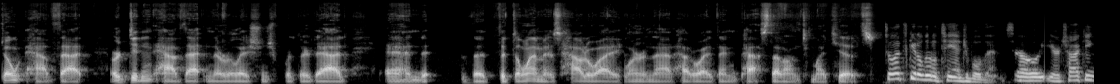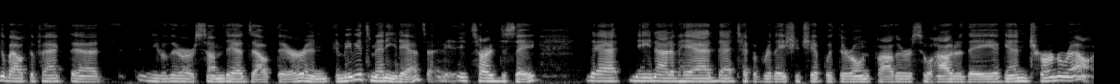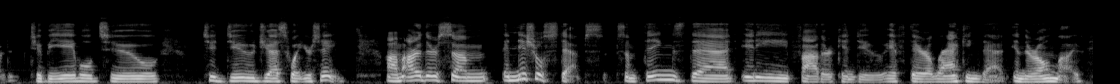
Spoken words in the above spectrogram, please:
don't have that or didn't have that in their relationship with their dad. And the the dilemma is how do I learn that? How do I then pass that on to my kids? So let's get a little tangible then. So you're talking about the fact that you know there are some dads out there, and, and maybe it's many dads. It's hard to say that may not have had that type of relationship with their own father. So how do they again turn around to be able to to do just what you're saying? Um, are there some initial steps, some things that any father can do if they're lacking that in their own life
